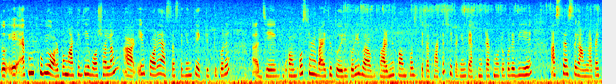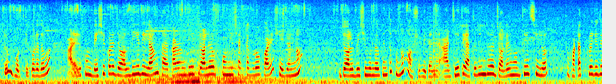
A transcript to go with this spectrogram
তো এখন খুবই অল্প মাটি দিয়ে বসালাম আর এরপরে আস্তে আস্তে কিন্তু একটু একটু করে যে কম্পোস্ট আমি বাড়িতে তৈরি করি বা ভার্মি কম্পোস্ট যেটা থাকে সেটা কিন্তু এক মুঠো এক মুঠো করে দিয়ে আস্তে আস্তে গামলাটা একটু ভর্তি করে দেবো। আর এরকম বেশি করে জল দিয়ে দিলাম, তার কারণ যেহেতু জলেও কমলি শাকটা গ্রো করে সেই জন্য জল বেশি হলেও কিন্তু কোনো অসুবিধা নেই। আর যেহেতু এতদিন ধরে জলের মধ্যেই ছিল হঠাৎ করে যদি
